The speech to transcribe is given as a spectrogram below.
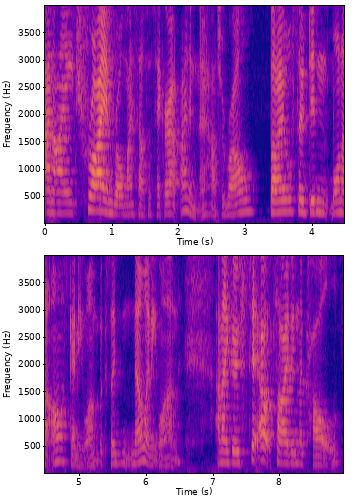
and I try and roll myself a cigarette. I didn't know how to roll, but I also didn't want to ask anyone because I didn't know anyone. And I go sit outside in the cold,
